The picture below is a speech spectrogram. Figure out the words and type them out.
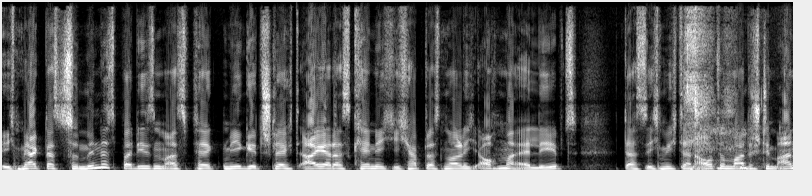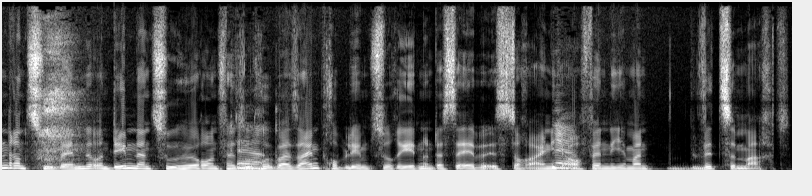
ich merke das zumindest bei diesem Aspekt, mir geht schlecht, ah ja, das kenne ich, ich habe das neulich auch mal erlebt, dass ich mich dann automatisch dem anderen zuwende und dem dann zuhöre und versuche ja. über sein Problem zu reden. Und dasselbe ist doch eigentlich ja. auch, wenn jemand Witze macht.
